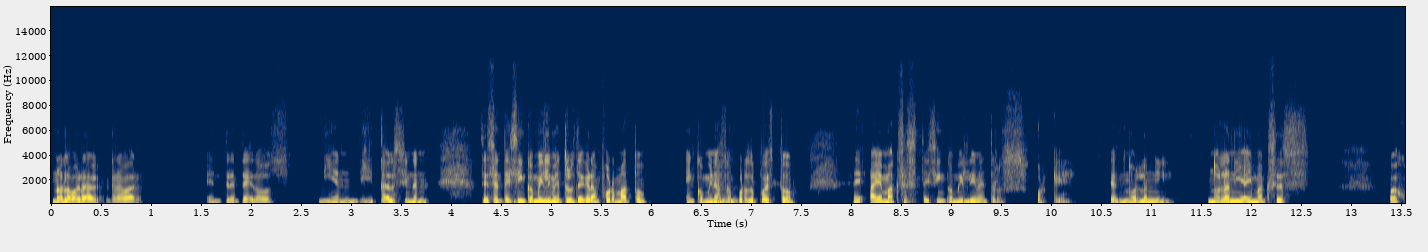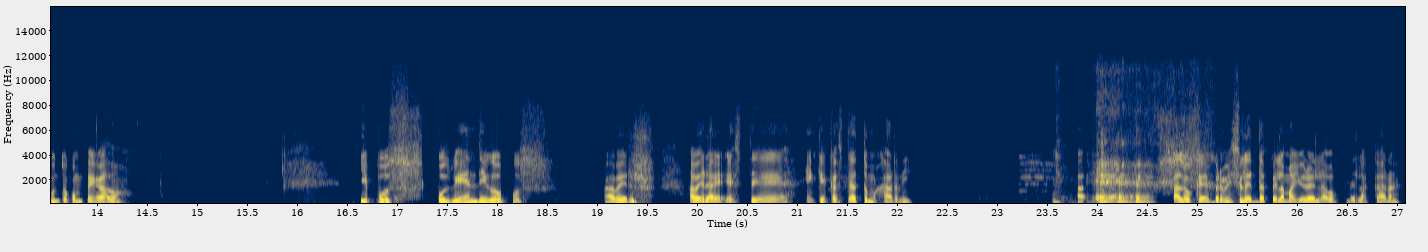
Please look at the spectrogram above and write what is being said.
no la va a grabar en 32 ni en digital, sino en 65 milímetros de gran formato, en combinación, uh -huh. por supuesto, de IMAX 65 milímetros, porque es Nolan y Nolan y IMAX es va junto con pegado. Y pues, pues bien, digo, pues a ver, a ver, este, en qué castea Tom Hardy. A, a, lo que permite le tape la mayoría de la, de la, cara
